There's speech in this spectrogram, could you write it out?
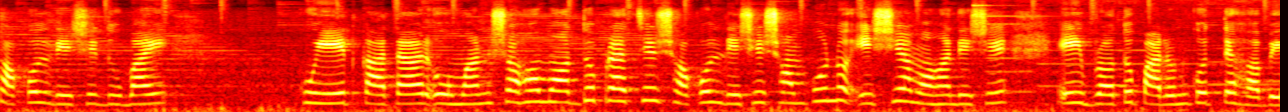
সকল দেশে দুবাই, কুয়েত, কাতার, ওমান সহ মধ্যপ্রাচ্যের সকল দেশে সম্পূর্ণ এশিয়া মহাদেশে এই ব্রত পালন করতে হবে।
